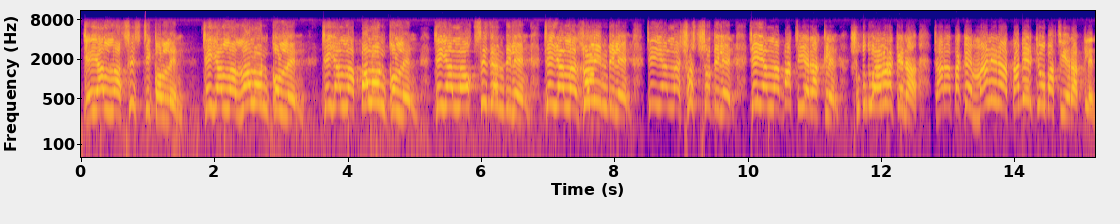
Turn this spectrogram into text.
যেই আল্লাহ সৃষ্টি করলেন, যেই আল্লাহ লালন করলেন যেই আল্লাহ পালন করলেন, যেই আল্লাহ অক্সিজেন দিলেন, যেই আল্লাহ জমিন দিলেন, যেই আল্লাহ শস্য দিলেন, যেই আল্লাহ বাঁচিয়ে রাখলেন, শুধু আমাকে না, যারা তাকে মানে না, তাদেরকেও বাঁচিয়ে রাখলেন।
